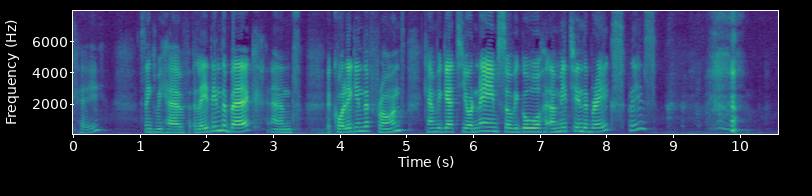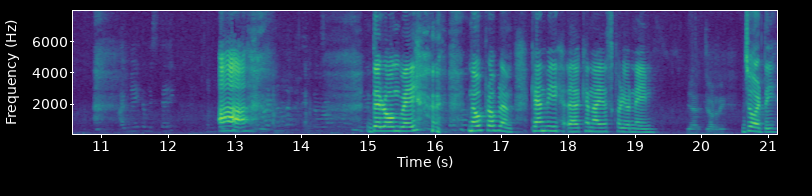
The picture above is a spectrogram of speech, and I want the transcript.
Okay, I think we have a lady in the back and a colleague in the front. Can we get your name so we go uh, meet you in the breaks, please? I make a mistake. ah, the wrong way. no problem. Can we? Uh, can I ask for your name? Yeah, Jordi. Jordi.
